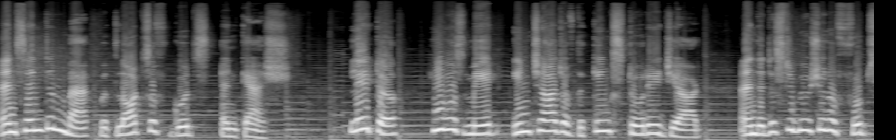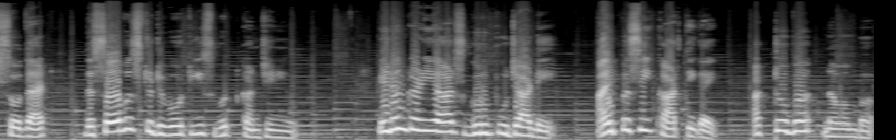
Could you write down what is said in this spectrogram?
and sent him back with lots of goods and cash. Later, he was made in charge of the king's storage yard and the distribution of food so that the service to devotees would continue. Idankazhiyar's Guru Puja Day, Aipasi Kartigai, October November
